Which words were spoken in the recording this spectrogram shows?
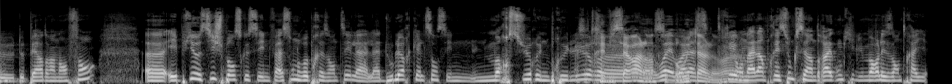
de, de perdre un enfant. Euh, et puis aussi, je pense que c'est une façon de représenter la, la douleur qu'elle sent. C'est une, une morsure, une brûlure. C'est très viscéral, hein, euh, c'est ouais, voilà, brutal, c'est très- ouais. On a l'impression que c'est un dragon qui lui mord les entrailles.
